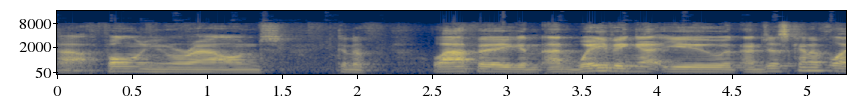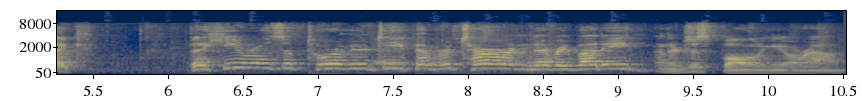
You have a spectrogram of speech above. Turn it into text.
uh, following you around, kind of laughing and, and waving at you, and, and just kind of like, the heroes of Torevir Deep have returned, everybody! And they're just following you around.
